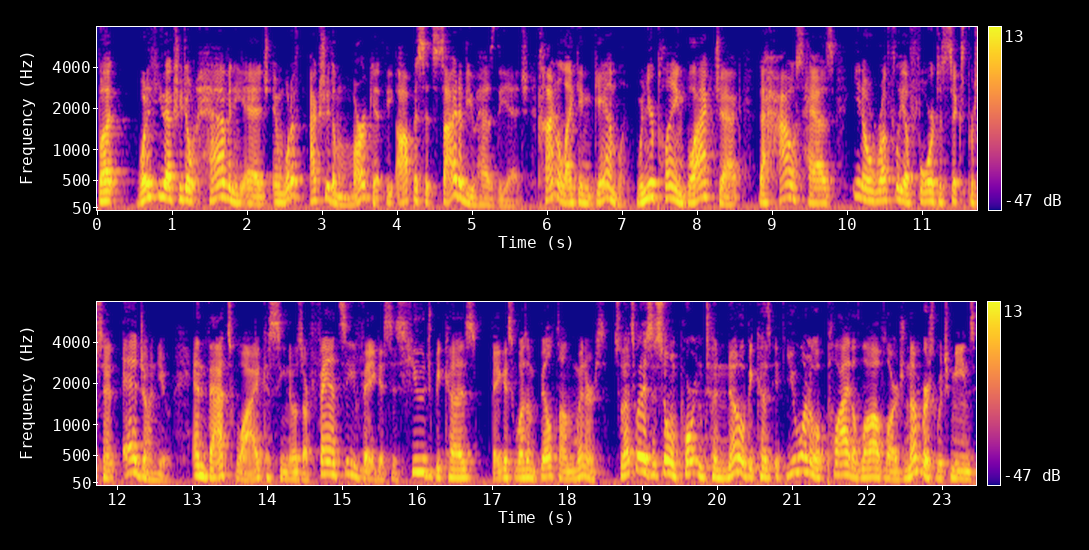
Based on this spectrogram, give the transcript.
But what if you actually don't have any edge? And what if actually the market, the opposite side of you, has the edge? Kind of like in gambling. When you're playing blackjack, the house has, you know, roughly a 4 to 6% edge on you. And that's why casinos are fancy, Vegas is huge because Vegas wasn't built on winners. So that's why this is so important to know because if you want to apply the law of large numbers, which means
